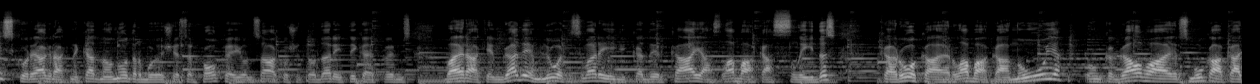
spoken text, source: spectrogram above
es, kuri agrāk nekad nav nodarbojušies ar hokeju un sākuši to darīt tikai pirms vairākiem gadiem, ļoti svarīgi, kad ir kājās labākās slīdes, ka rokā ir labākā nūja un ka galvā ir smukākā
